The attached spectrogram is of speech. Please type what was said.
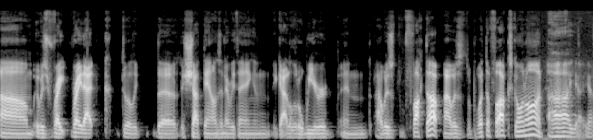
um, it was right right at the, the, the shutdowns and everything and it got a little weird and i was fucked up i was what the fuck's going on ah uh, yeah yeah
